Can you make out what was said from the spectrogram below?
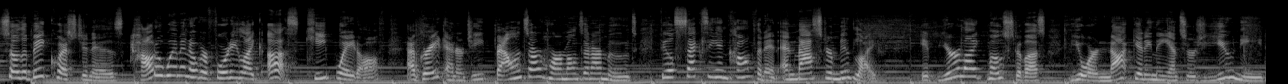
So, the big question is how do women over 40 like us keep weight off, have great energy, balance our hormones and our moods, feel sexy and confident, and master midlife? If you're like most of us, you're not getting the answers you need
